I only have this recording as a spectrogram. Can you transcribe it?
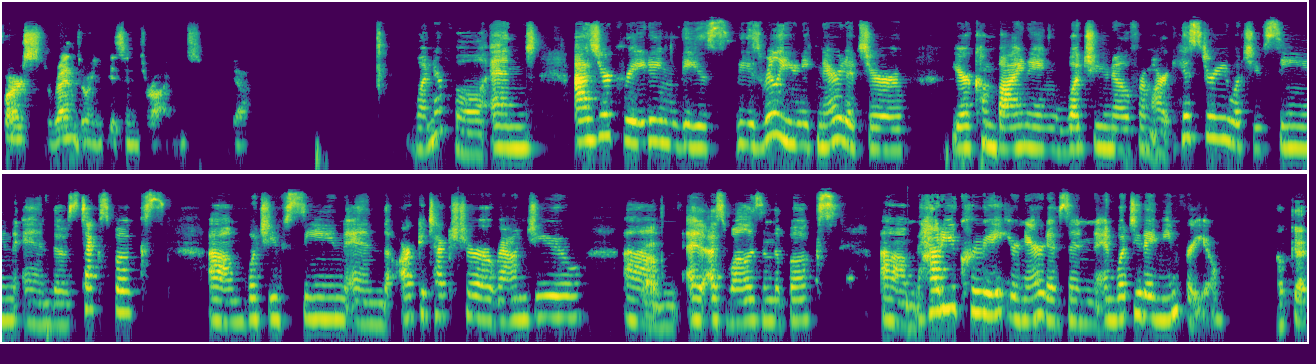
first rendering is in drawings. Yeah. Wonderful. And as you're creating these these really unique narratives, you're you're combining what you know from art history, what you've seen in those textbooks, um, what you've seen in the architecture around you, um, wow. as well as in the books. Um, how do you create your narratives and, and what do they mean for you? Okay.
